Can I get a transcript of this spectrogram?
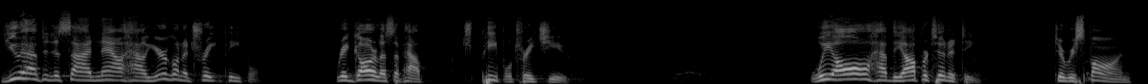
You have to decide now how you're going to treat people, regardless of how people treat you. We all have the opportunity to respond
